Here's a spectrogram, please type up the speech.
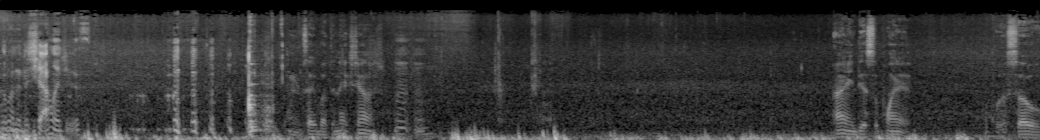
One of the challenges. I can tell you about the next challenge. I ain't disappointed. Was so,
